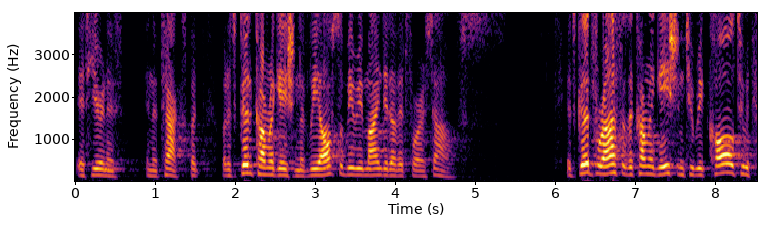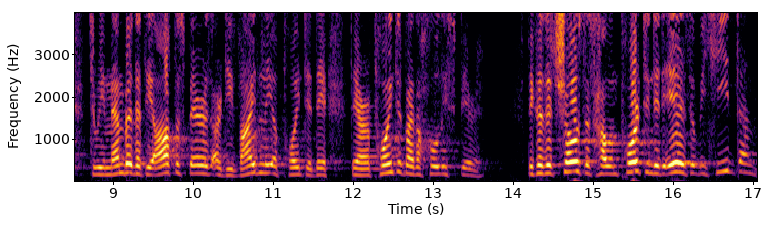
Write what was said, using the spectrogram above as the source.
it here in, his, in the text. But, but it's good, congregation, that we also be reminded of it for ourselves. It's good for us as a congregation to recall, to, to remember that the office bearers are divinely appointed. They, they are appointed by the Holy Spirit because it shows us how important it is that we heed them.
